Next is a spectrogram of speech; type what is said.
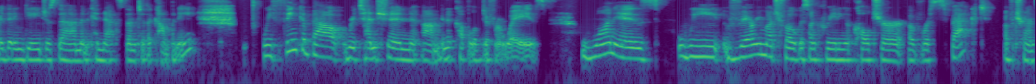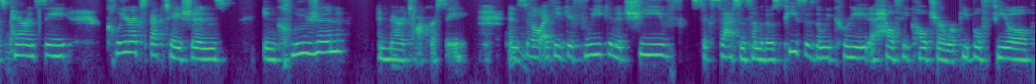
right, that engages them and connects them to the company. We think about retention um, in a couple of different ways. One is we very much focus on creating a culture of respect, of transparency, clear expectations, inclusion, and meritocracy. And so I think if we can achieve success in some of those pieces, then we create a healthy culture where people feel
